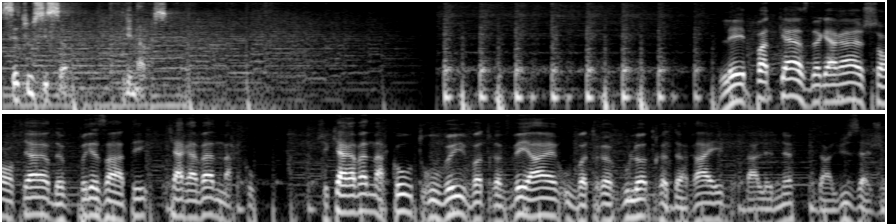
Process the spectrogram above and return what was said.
C'est aussi ça, l'inox. Les podcasts de garage sont fiers de vous présenter Caravane Marco. Chez Caravane Marco, trouvez votre VR ou votre roulotte de rêve dans le neuf ou dans l'usager.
